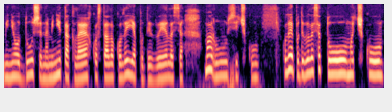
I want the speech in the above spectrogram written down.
Мені одушина, мені так легко стало, коли я подивилася Марусічку, коли я подивилася Томочку,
